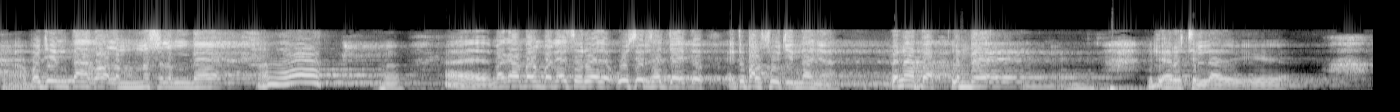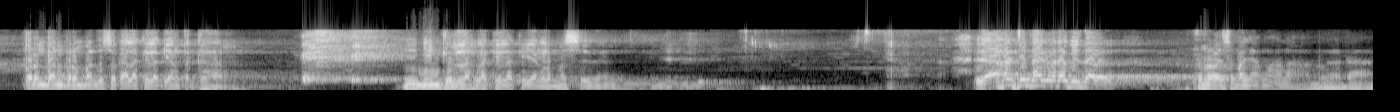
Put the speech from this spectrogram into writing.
Apa cinta kok lemes lembek? Ah. Eh, maka perempuannya suruh aja, usir saja itu. Itu palsu cintanya. Kenapa? Lembek. Jadi harus jelas. iya. Perempuan-perempuan itu suka laki-laki yang tegar. Ya, nyingkirlah laki-laki yang lemes. Ya. Ya cinta kepada Allah. Terus sebanyak malam begadang.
